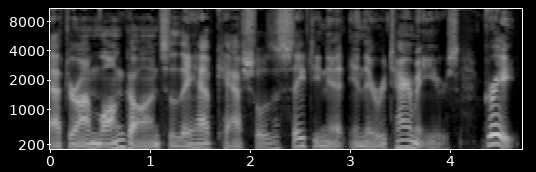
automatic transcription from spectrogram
after I'm long gone, so they have cash flow as a safety net in their retirement years. Great.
